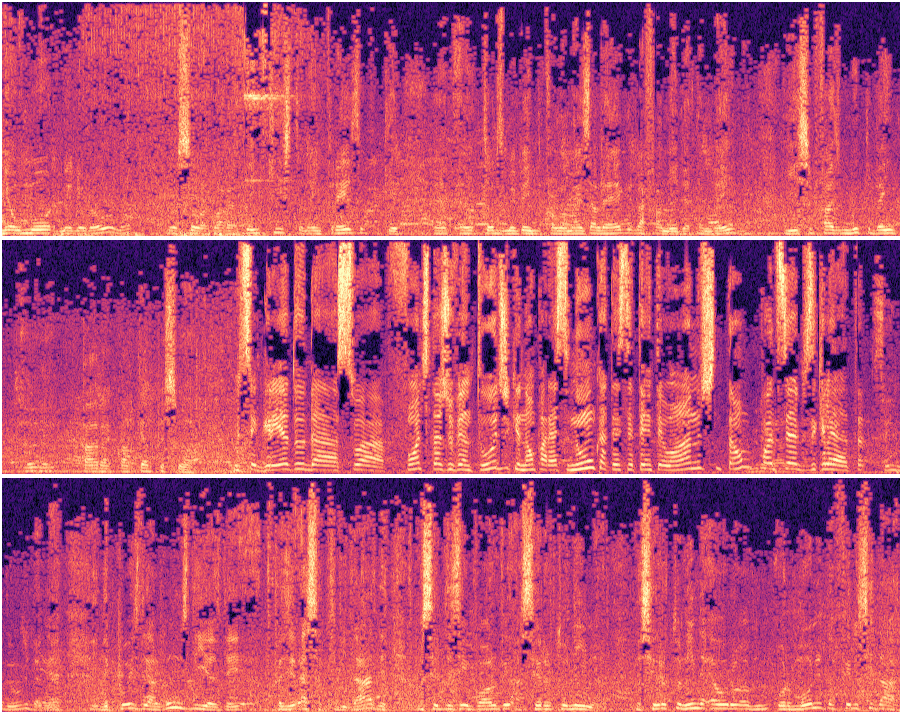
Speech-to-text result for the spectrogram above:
meu humor melhorou, né? Eu sou agora benquista na empresa, porque é, todos me veem de forma mais alegre, na família também, né? e isso faz muito bem uh, para qualquer pessoa. O segredo da sua fonte da juventude, que não parece nunca ter 71 anos, então Obrigado. pode ser a bicicleta. Sem dúvida, né? E depois de alguns dias de fazer essa atividade, você desenvolve a serotonina a serotonina é o hormônio da felicidade,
